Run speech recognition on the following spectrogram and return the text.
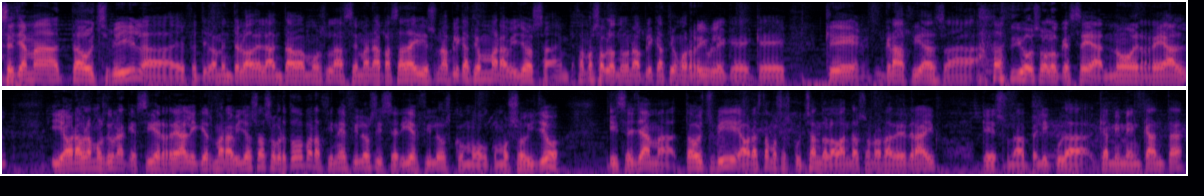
Se llama Touchville, efectivamente lo adelantábamos la semana pasada y es una aplicación maravillosa. Empezamos hablando de una aplicación horrible que, que, gracias a, Dios o lo que sea no es real. Y ahora hablamos de una que sí es real y que es maravillosa, sobre todo para cinéfilos y seriéfilos como, como soy yo. Y se llama Touchville. Ahora estamos escuchando la banda sonora de Drive que es una película que a mí me encanta.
